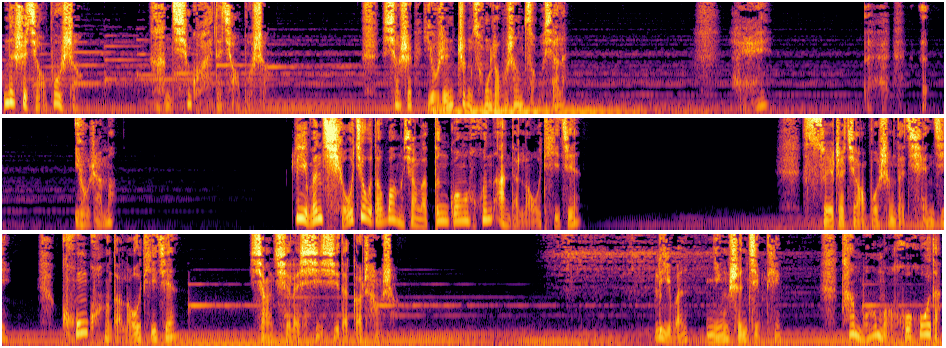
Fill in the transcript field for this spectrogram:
那是脚步声，很轻快的脚步声，像是有人正从楼上走下来。哎，呃，有人吗？丽文求救的望向了灯光昏暗的楼梯间，随着脚步声的前进，空旷的楼梯间响起了细细的歌唱声。丽文凝神静听，他模模糊糊的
